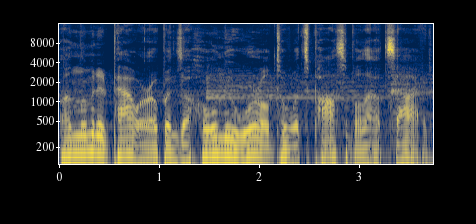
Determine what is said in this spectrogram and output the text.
Unlimited power opens a whole new world to what's possible outside.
